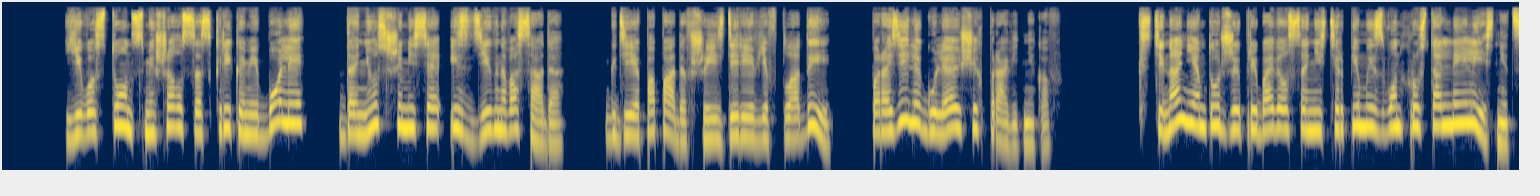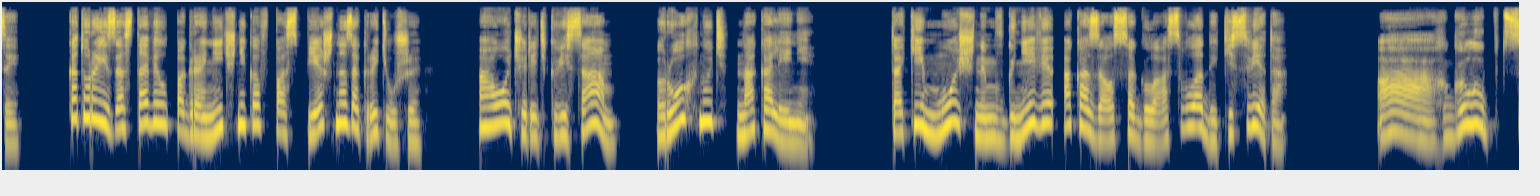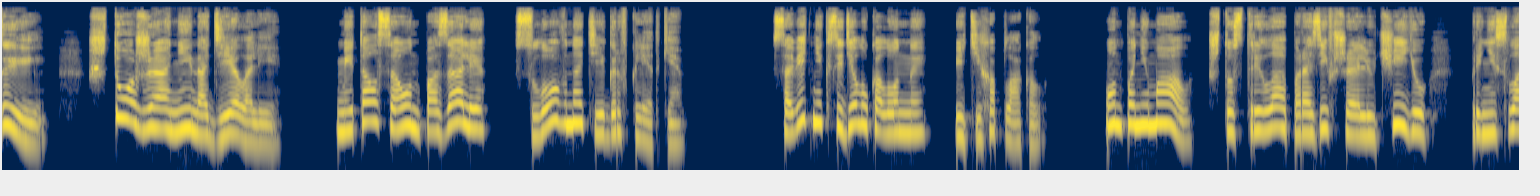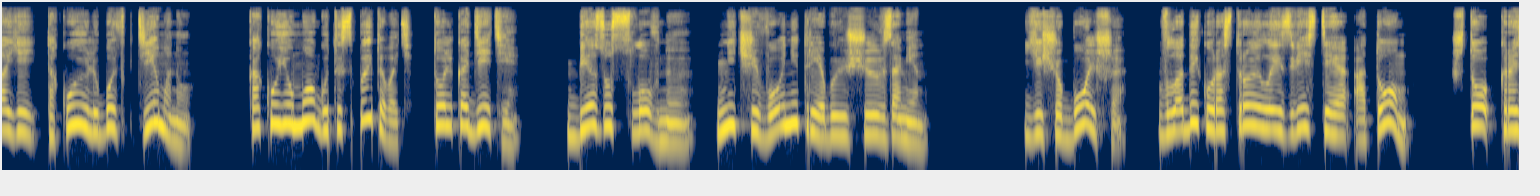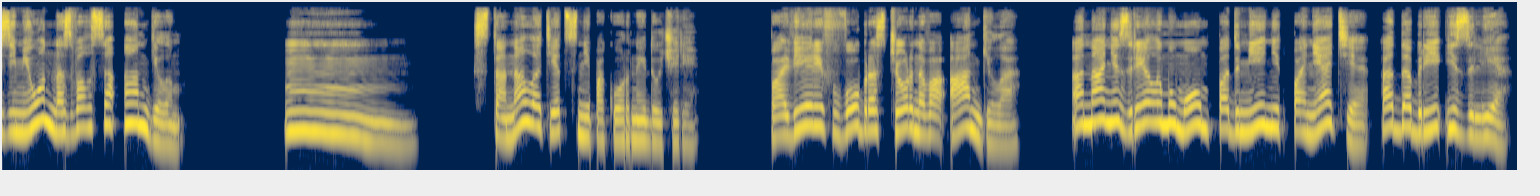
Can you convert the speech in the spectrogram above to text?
Его стон смешался с криками боли, донесшимися из дивного сада, где попадавшие из деревьев плоды поразили гуляющих праведников. К стенаниям тут же прибавился нестерпимый звон хрустальной лестницы, который заставил пограничников поспешно закрыть уши, а очередь к весам рухнуть на колени. Таким мощным в гневе оказался глаз владыки света. «Ах, глупцы! Что же они наделали?» Метался он по зале, словно тигр в клетке. Советник сидел у колонны и тихо плакал. Он понимал, что стрела, поразившая Лючию, принесла ей такую любовь к демону, какую могут испытывать только дети, безусловную, ничего не требующую взамен. Еще больше владыку расстроило известие о том, что Кразимеон назвался ангелом. «М-м-м», стонал отец непокорной дочери. Поверив в образ черного ангела, она незрелым умом подменит понятие о добре и зле.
